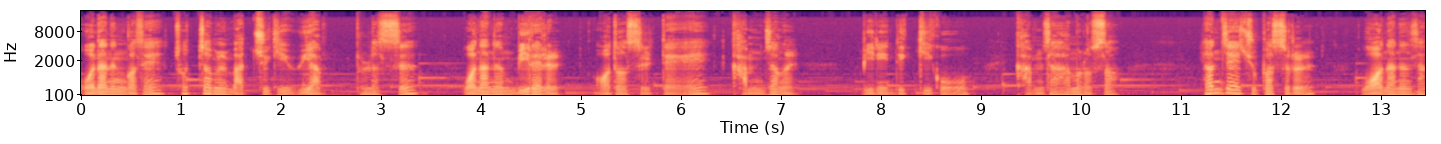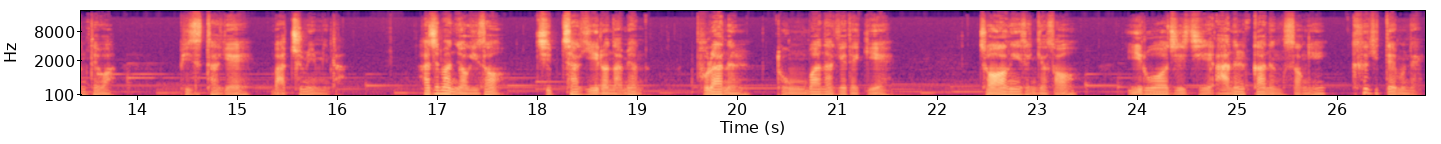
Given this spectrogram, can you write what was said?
원하는 것에 초점을 맞추기 위함 플러스 원하는 미래를 얻었을 때의 감정을 미리 느끼고 감사함으로써 현재의 주파수를 원하는 상태와 비슷하게 맞춤입니다. 하지만 여기서 집착이 일어나면 불안을 동반하게 되기에 저항이 생겨서 이루어지지 않을 가능성이 크기 때문에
